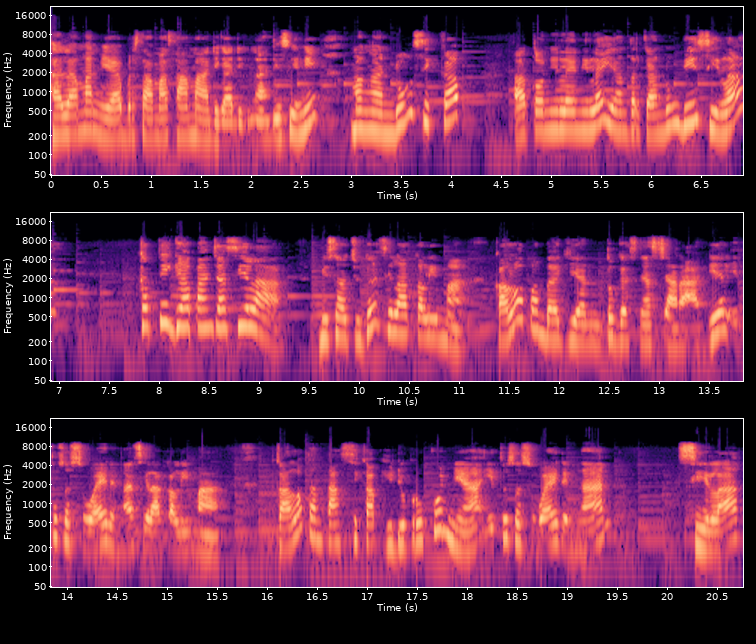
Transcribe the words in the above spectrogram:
halaman ya bersama-sama adik-adik. Nah, di sini mengandung sikap atau nilai-nilai yang terkandung di sila ketiga Pancasila. Bisa juga sila kelima. Kalau pembagian tugasnya secara adil itu sesuai dengan sila kelima. Kalau tentang sikap hidup rukunnya itu sesuai dengan sila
